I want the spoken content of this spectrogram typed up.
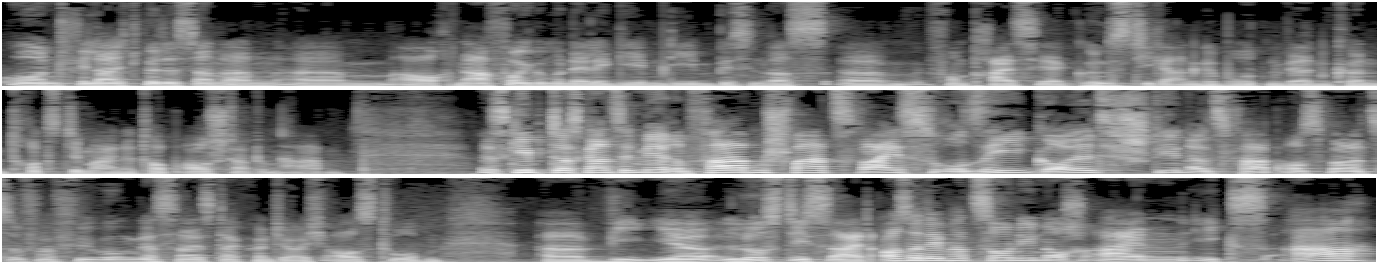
und vielleicht wird es dann, dann ähm, auch Nachfolgemodelle geben, die ein bisschen was ähm, vom Preis her günstiger angeboten werden können, trotzdem eine Top-Ausstattung haben. Es gibt das Ganze in mehreren Farben. Schwarz, Weiß, Rosé, Gold stehen als Farbauswahl zur Verfügung. Das heißt, da könnt ihr euch austoben, äh, wie ihr lustig seid. Außerdem hat Sony noch ein XA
